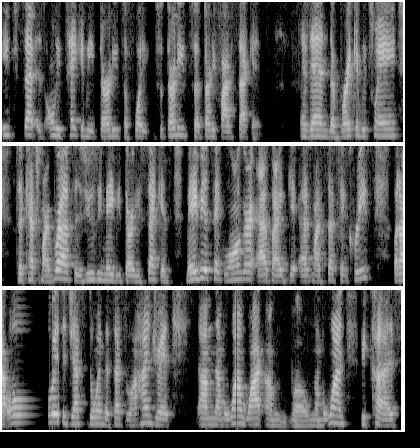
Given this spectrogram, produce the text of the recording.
each set is only taking me 30 to 40 to 30 to 35 seconds. And then the break in between to catch my breath is usually maybe 30 seconds. Maybe it take longer as I get as my sets increase, but I always suggest doing the sets of 100 um, number one, why? Um, well, number one, because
